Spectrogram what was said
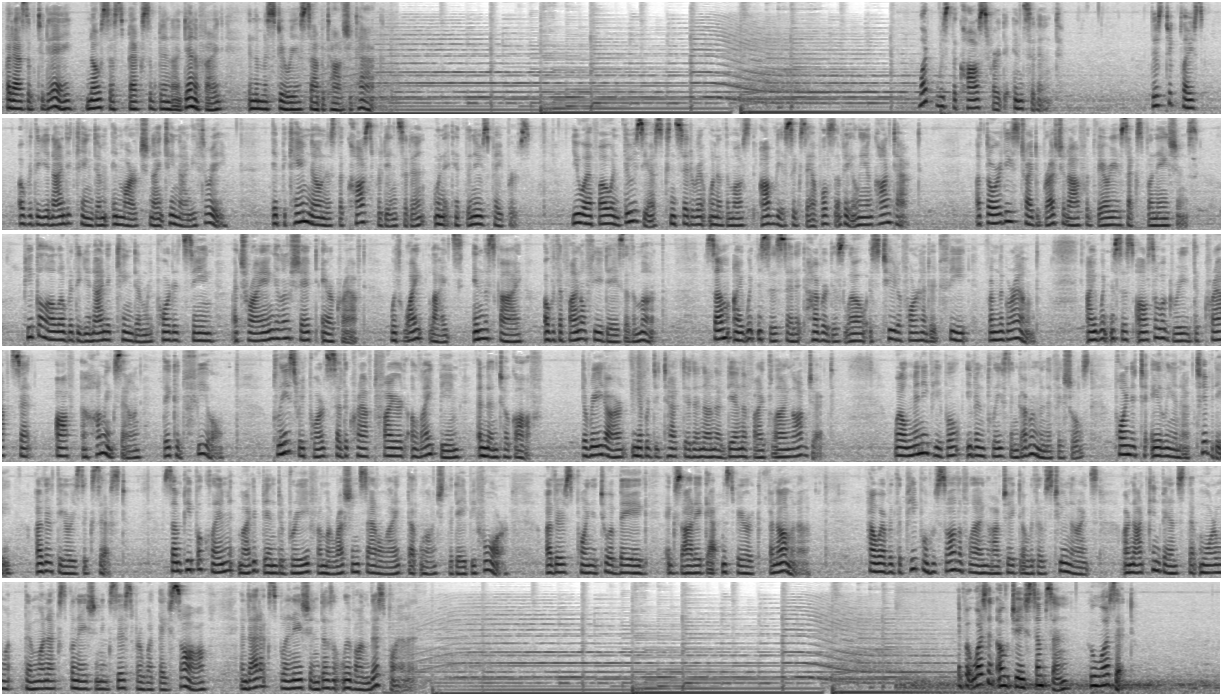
But as of today, no suspects have been identified in the mysterious sabotage attack. What was the Cosford incident? This took place over the United Kingdom in March 1993. It became known as the Cosford incident when it hit the newspapers. UFO enthusiasts consider it one of the most obvious examples of alien contact. Authorities tried to brush it off with various explanations. People all over the United Kingdom reported seeing a triangular shaped aircraft with white lights in the sky over the final few days of the month. Some eyewitnesses said it hovered as low as two to four hundred feet from the ground. Eyewitnesses also agreed the craft set off a humming sound they could feel. Police reports said the craft fired a light beam and then took off. The radar never detected an unidentified flying object. While many people, even police and government officials, pointed to alien activity, other theories exist. Some people claim it might have been debris from a Russian satellite that launched the day before. Others pointed to a vague, exotic atmospheric phenomena. However, the people who saw the flying object over those two nights are not convinced that more than one explanation exists for what they saw, and that explanation doesn't live on this planet. If it wasn't O.J. Simpson, who was it?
